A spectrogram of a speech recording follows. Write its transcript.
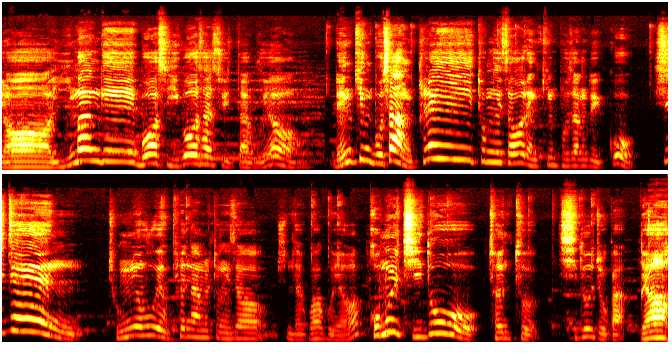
야 2만 개 모아서 이거 살 수 있다고요? 랭킹 보상 플레이 통해서 랭킹 보상도 있고 시즌 종료 후에 우편함을 통해서 준다고 하고요. 보물 지도 전투 지도 조각. 야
